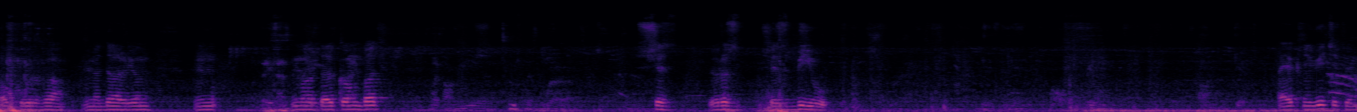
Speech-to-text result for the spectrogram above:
O kurwa, medalion Mortal Kombat się, roz, się zbił. A jak nie wiecie, ten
